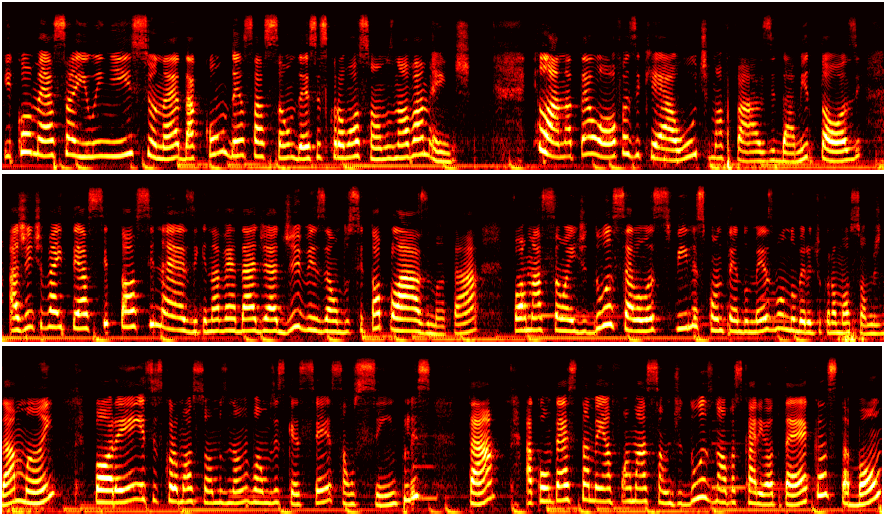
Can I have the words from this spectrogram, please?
e começa aí o início, né, da condensação desses cromossomos novamente. E lá na telófase, que é a última fase da mitose, a gente vai ter a citocinese, que na verdade é a divisão do citoplasma, tá? Formação aí de duas células filhas contendo o mesmo número de cromossomos da mãe, porém esses cromossomos não vamos esquecer, são simples, tá? Acontece também a formação de duas novas cariotecas, tá bom?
